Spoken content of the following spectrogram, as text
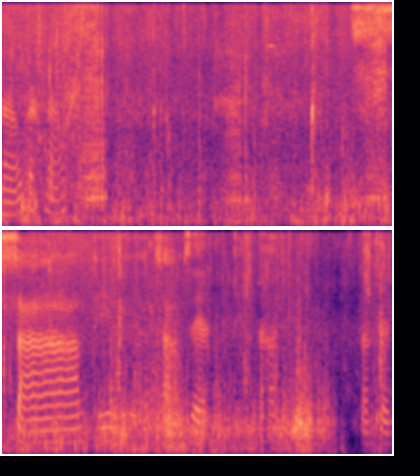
หนาวค่ะหนาวสามเที่ยงสามแสนนะคะสามแสน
